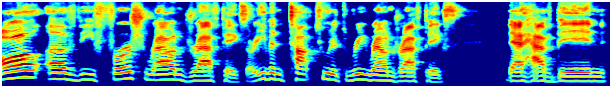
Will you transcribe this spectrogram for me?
all of the first round draft picks or even top two to three round draft picks that have been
